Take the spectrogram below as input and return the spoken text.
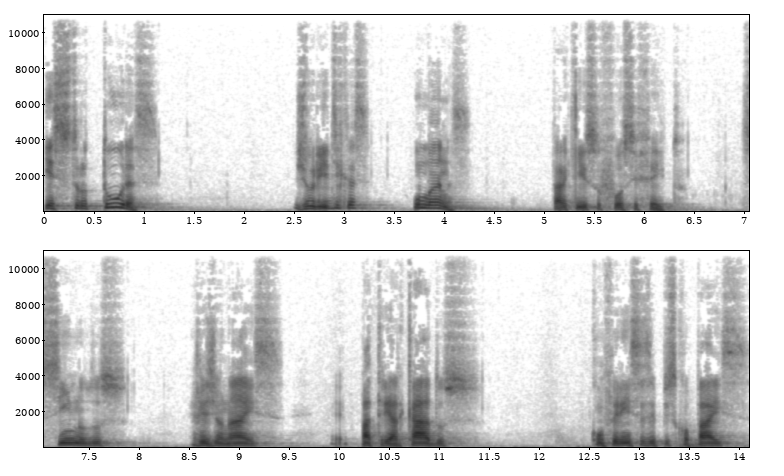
estruturas jurídicas humanas para que isso fosse feito. Sínodos regionais, eh, patriarcados, conferências episcopais,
